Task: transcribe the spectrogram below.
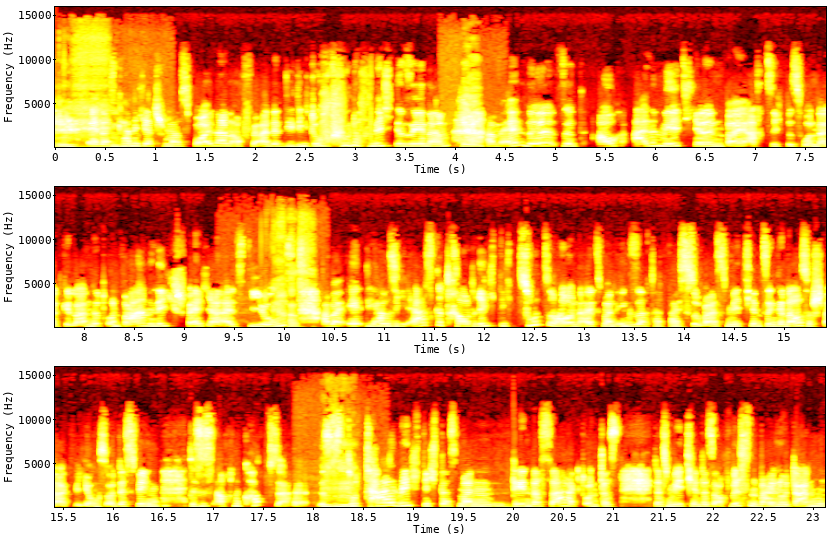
äh, das kann ich jetzt schon mal spoilern, auch für alle, die die Doku noch nicht gesehen haben. Ja. Am Ende sind auch alle Mädchen bei 80 bis 100 gelandet und waren nicht schwächer als die Jungs. Krass. Aber äh, die haben sich erst getraut, richtig zuzuhauen, als man ihnen gesagt hat, weißt du was, Mädchen sind genauso stark wie Jungs. Und deswegen, das ist auch eine Kopfsache. Es mhm. ist total wichtig, dass man denen das sagt und dass, dass Mädchen das auch wissen, weil nur dann,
